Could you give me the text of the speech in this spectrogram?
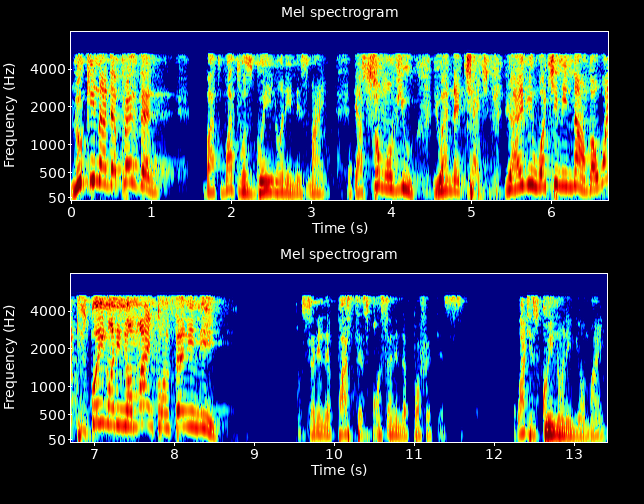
looking at the president. But what was going on in his mind? There are some of you, you are in the church, you are even watching me now, but what is going on in your mind concerning me? Concerning the pastors, concerning the prophetess. What is going on in your mind?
